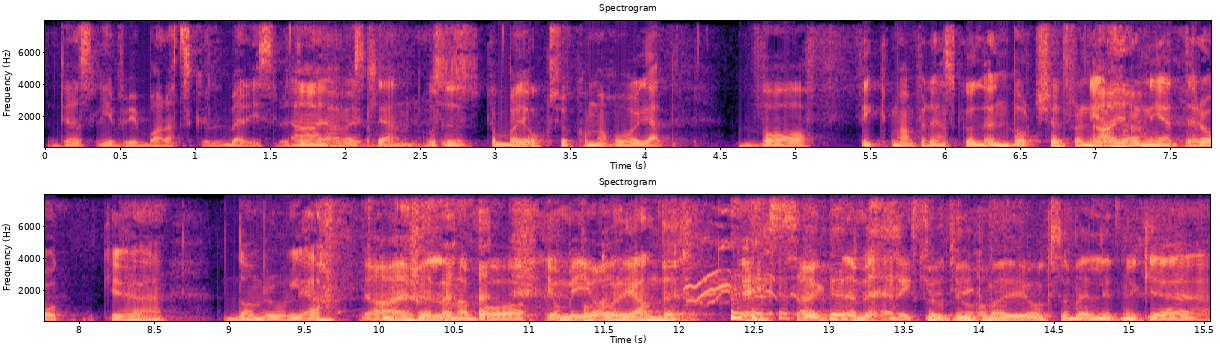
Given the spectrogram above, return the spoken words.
deras liv är ju bara ett skuldberg i slutändan. Ja, ja, liksom. verkligen. Och så ska man ju också komma ihåg att vad fick man för den skulden? Bortsett från Ja, ja. erfarenheter och eh, de roliga Ja. kvällarna på, Jo, på jag- koriander. Exakt, nej men Så herregud. fick jag- man ju också väldigt mycket,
